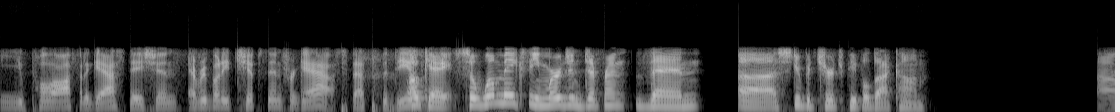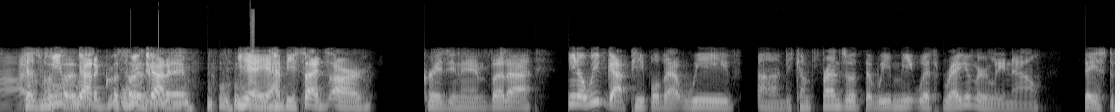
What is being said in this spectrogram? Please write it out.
you pull off at a gas station, everybody chips in for gas. That's the deal. Okay, so what makes Emergent different than uh, stupidchurchpeople.com? Because Uh, we've got a gr- we've got a name. yeah, yeah. Besides our crazy name, but uh, you know, we've got people that we've uh, become friends with that we meet with regularly now, face to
